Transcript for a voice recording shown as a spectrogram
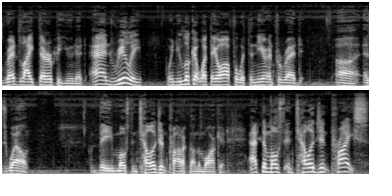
red light therapy unit. And really, when you look at what they offer with the near infrared uh, as well, the most intelligent product on the market at the most intelligent price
